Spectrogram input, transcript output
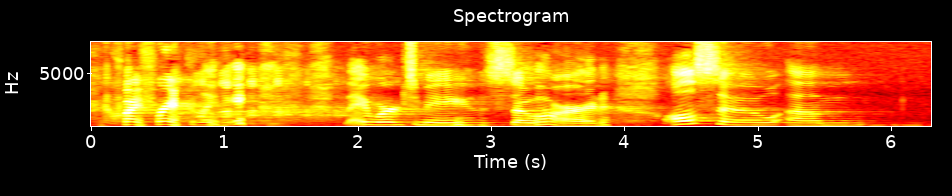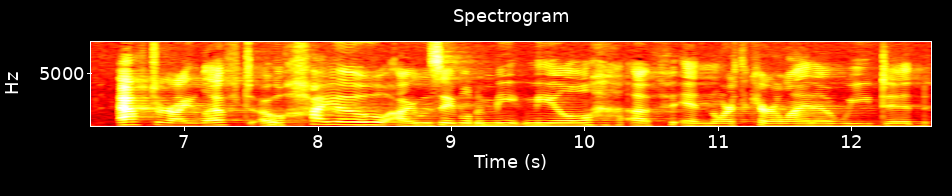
quite frankly. they worked me so hard. Also, um, after I left Ohio, I was able to meet Neil up in North Carolina. We did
